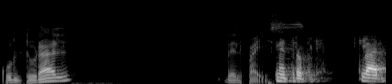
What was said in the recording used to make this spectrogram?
cultural del país. Metrópoli, claro.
